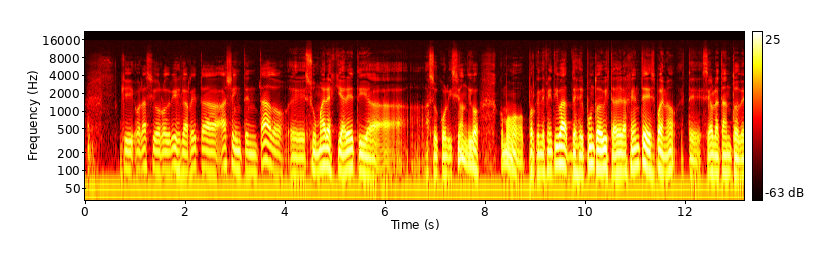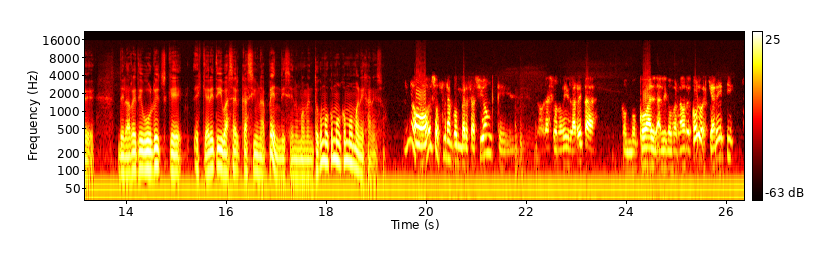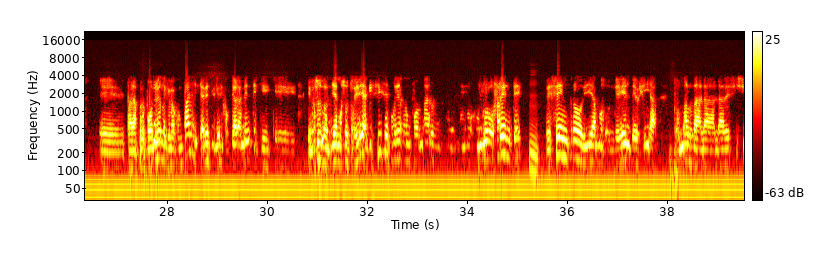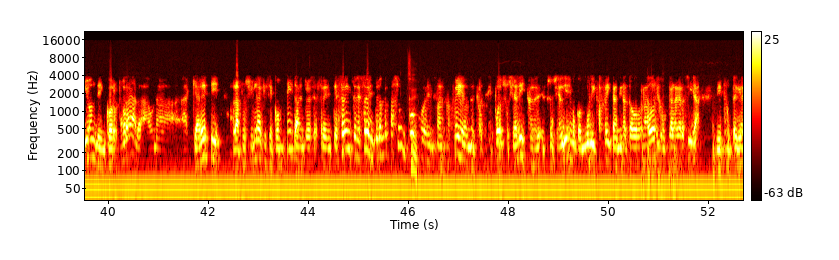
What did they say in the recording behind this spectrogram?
Que Horacio Rodríguez Larreta haya intentado eh, sumar a Schiaretti a, su coalición, digo, como porque en definitiva desde el punto de vista de la gente es, bueno, este, se habla tanto de, de Larreta y Bullrich que Schiaretti iba a ser casi un apéndice en un momento. ¿Cómo, cómo, cómo manejan eso? No, eso fue una conversación que Horacio Rodríguez Larreta convocó al, al gobernador de Córdoba, Schiaretti, eh, para proponerle que lo acompañe. Y Teresi le dijo claramente que, que, nosotros teníamos otra idea, que sí se podía conformar un, nuevo frente mm. de centro, digamos, donde él debía tomar la, la, decisión de incorporar a una a Schiaretti a la posibilidad de que se compita dentro de ese frente, frente de frente, lo que pasó un poco en Santa Fe, donde participó el socialista, el socialismo con Mónica Fey, candidato a gobernador, y con Clara García,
